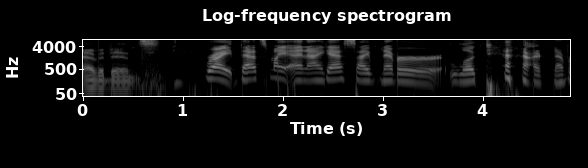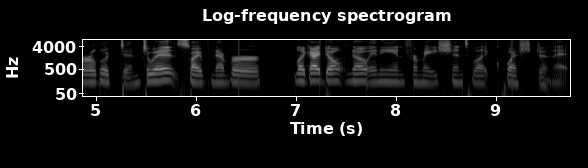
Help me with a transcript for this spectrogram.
evidence Right, that's my and I guess I've never looked I've never looked into it, so I've never like I don't know any information to like question it.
